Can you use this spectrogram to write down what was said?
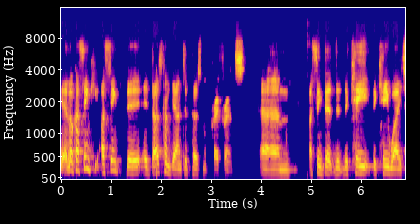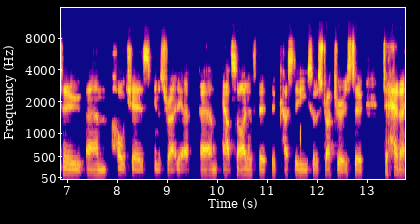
Yeah, look, I think I think the, it does come down to personal preference. Um, I think that the, the key the key way to um, hold shares in Australia um, outside of the, the custody sort of structure is to to have a,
